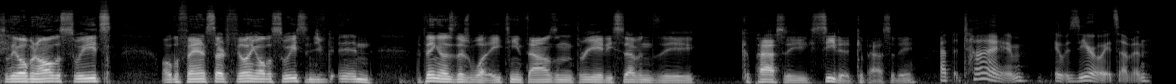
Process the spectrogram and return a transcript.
So they open all the suites, all the fans start filling all the suites, and you've and the thing is, there's what 18,387 is the capacity seated capacity. At the time, it was 087.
